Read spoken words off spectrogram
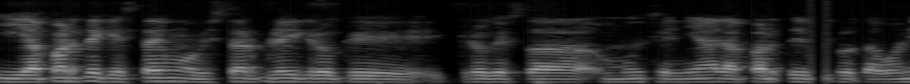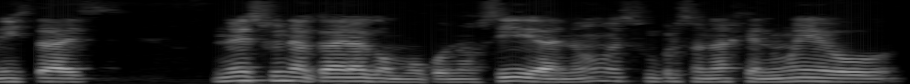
y aparte que está en Movistar Play, creo que, creo que está muy genial. Aparte, el protagonista es, no es una cara como conocida, ¿no? Es un personaje nuevo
